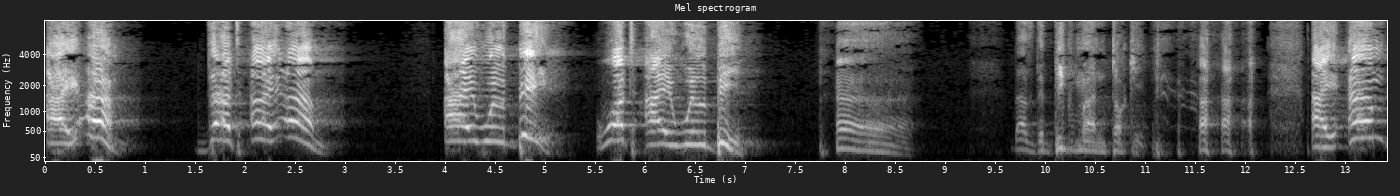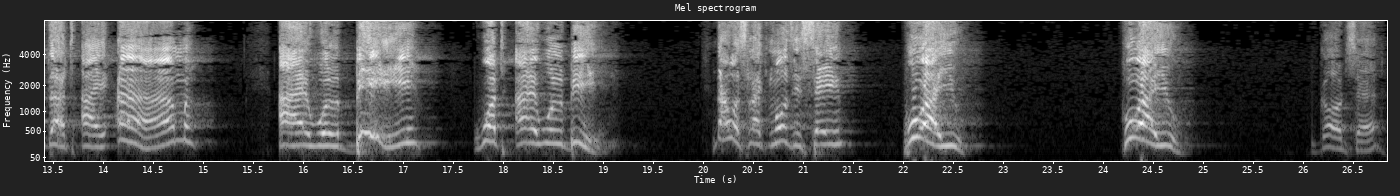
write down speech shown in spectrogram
I am that I am. I will be what I will be. That's the big man talking. I am that I am. I will be what I will be. That was like Moses saying, Who are you? Who are you? God said,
